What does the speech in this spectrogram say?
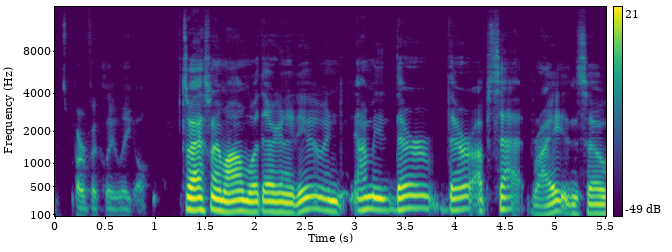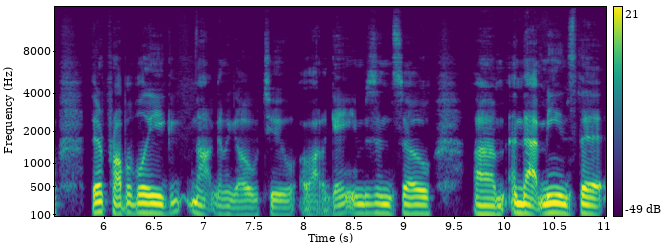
it's perfectly legal. So I asked my mom what they're going to do, and I mean they're they're upset, right? And so they're probably not going to go to a lot of games, and so um, and that means that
